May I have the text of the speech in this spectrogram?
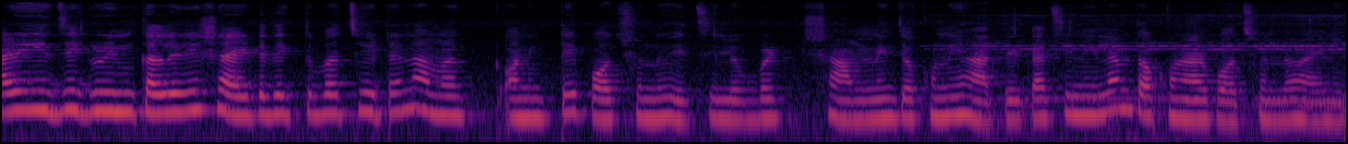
আর এই যে গ্রিন কালারের শাড়িটা দেখতে পাচ্ছ, এটা না আমার অনেকটাই পছন্দ হয়েছিল। বাট সামনে যখনই হাতের কাছে নিলাম, তখন আর পছন্দ হয়নি।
